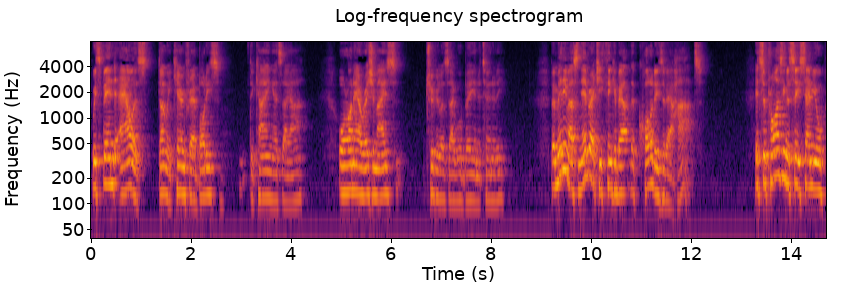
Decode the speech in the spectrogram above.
We spend hours, don't we, caring for our bodies, decaying as they are, or on our resumes, trivial as they will be in eternity. But many of us never actually think about the qualities of our hearts. It's surprising to see Samuel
